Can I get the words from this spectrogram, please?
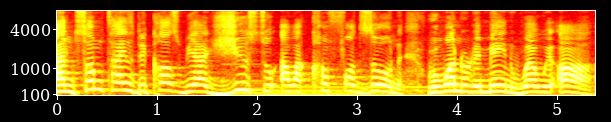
And sometimes, because we are used to our comfort zone, we want to remain where we are.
